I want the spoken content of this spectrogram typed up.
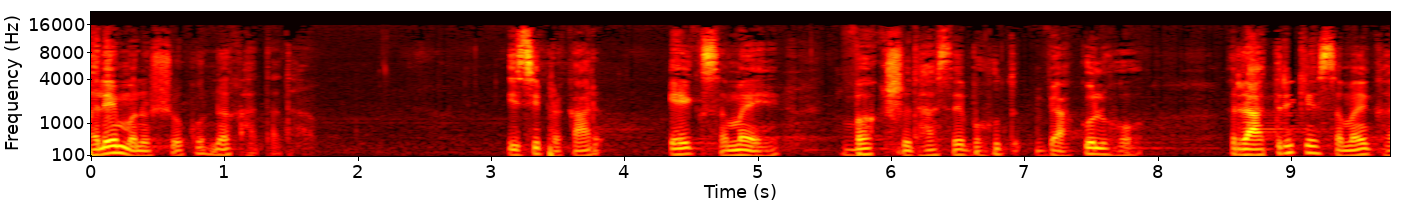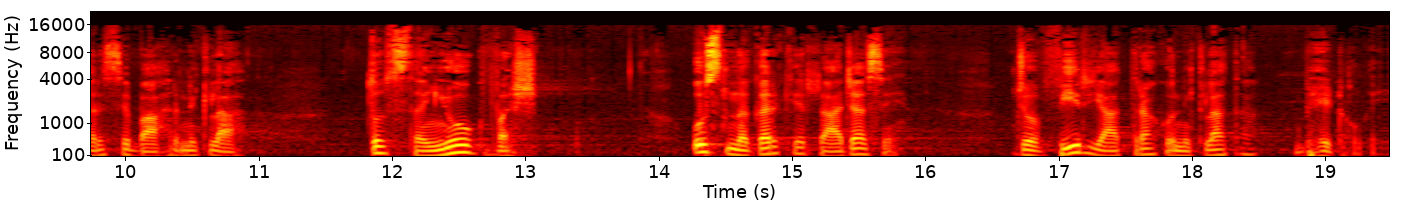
भले मनुष्यों को न खाता था। इसी प्रकार एक समय वह क्षुधा से बहुत व्याकुल हो, रात्रि के समय घर से बाहर निकला तो संयोग वश उस नगर के राजा से जो वीर यात्रा को निकला था, भेंट हो गई।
